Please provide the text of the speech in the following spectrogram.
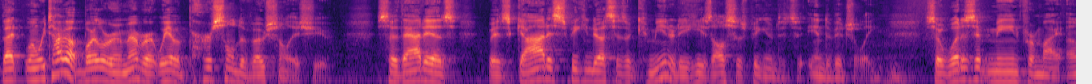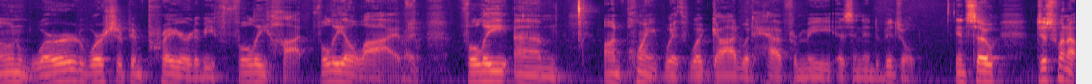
But when we talk about boiler room, remember we have a personal devotional issue. So that is, as God is speaking to us as a community, He's also speaking to us individually. So, what does it mean for my own word, worship, and prayer to be fully hot, fully alive, Right. fully um, on point with what God would have for me as an individual? And so, just want to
